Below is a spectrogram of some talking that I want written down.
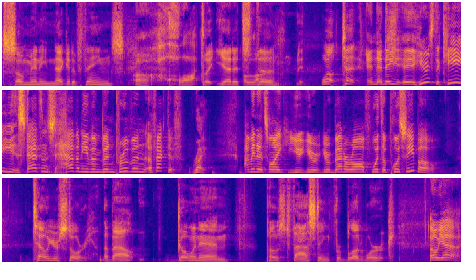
so many negative things, A lot. but yet it's lot. the well, Ted, And they, uh, here's the key: statins haven't even been proven effective. right. I mean, it's like you, you're you're better off with a placebo. tell your story about going in post fasting for blood work. Oh yeah,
